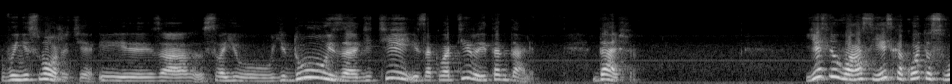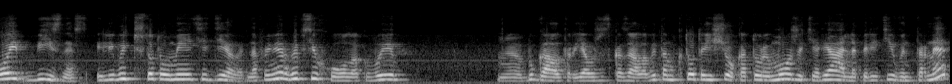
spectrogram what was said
вы не сможете и за свою еду, и за детей, и за квартиры и так далее. Дальше. Если у вас есть какой-то свой бизнес, или вы что-то умеете делать, например, вы психолог, вы э, бухгалтер, я уже сказала, вы там кто-то еще, который можете реально перейти в интернет,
